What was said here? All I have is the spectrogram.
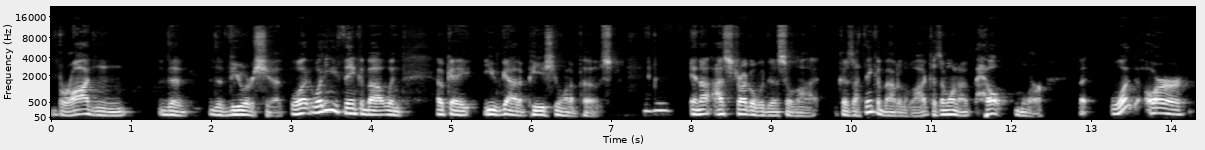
broaden the the viewership? What what do you think about when okay, you've got a piece you want to post? Mm-hmm. And I, I struggle with this a lot because I think about it a lot because I want to help more. But what are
